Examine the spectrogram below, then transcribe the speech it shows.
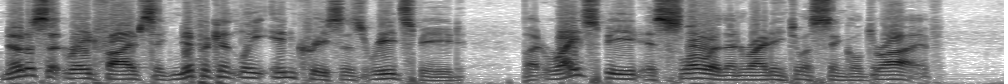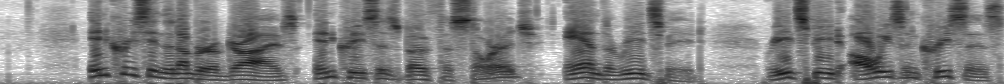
notice that RAID 5 significantly increases read speed but write speed is slower than writing to a single drive. Increasing the number of drives increases both the storage and the read speed. Read speed always increases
